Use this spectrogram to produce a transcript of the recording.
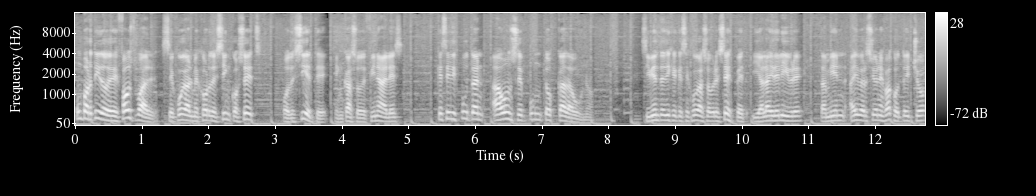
Un partido de Faustball se juega al mejor de 5 sets o de 7 en caso de finales, que se disputan a 11 puntos cada uno. Si bien te dije que se juega sobre césped y al aire libre, también hay versiones bajo techo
